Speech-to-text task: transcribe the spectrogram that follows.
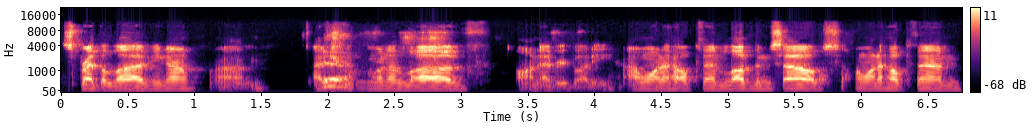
spread the love. You know, um, I Yeah. truly want to love on everybody. I want to help them love themselves. I want to help them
